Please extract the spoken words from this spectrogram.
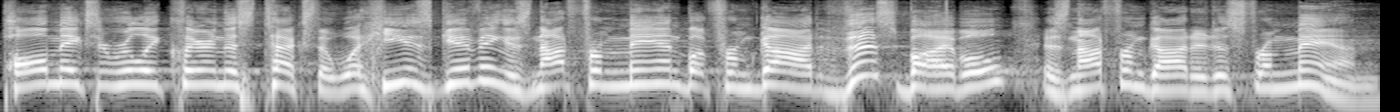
Paul makes it really clear in this text that what he is giving is not from man, but from God. This Bible is not from God, it is from man.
